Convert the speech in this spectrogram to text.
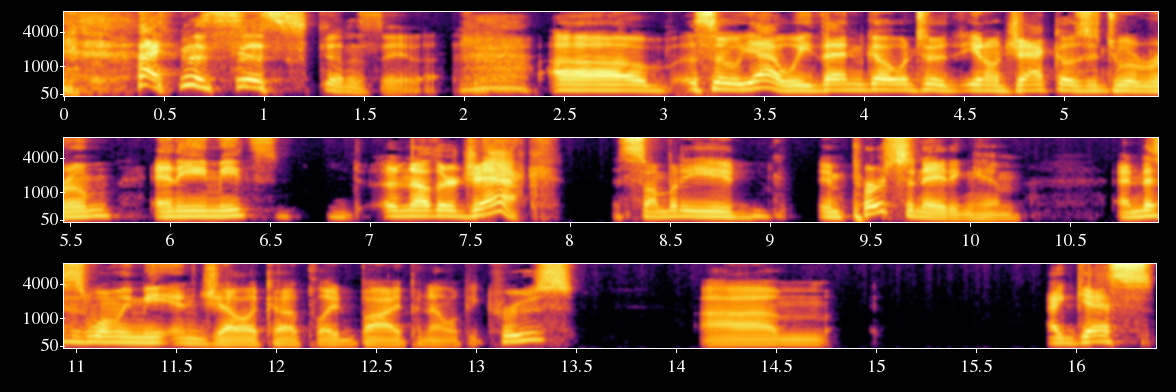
I was just gonna say that. Um, so yeah, we then go into you know Jack goes into a room and he meets another Jack, somebody impersonating him, and this is when we meet Angelica, played by Penelope Cruz. Um, I guess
